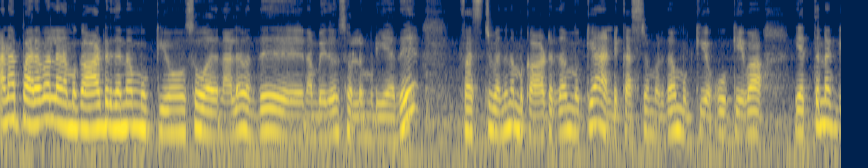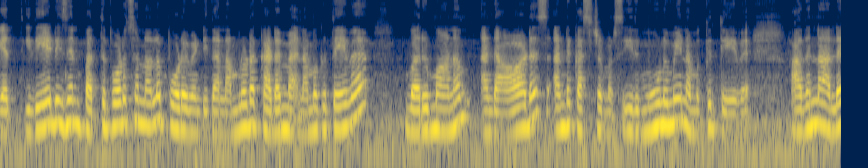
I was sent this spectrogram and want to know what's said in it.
ஆனால் பரவாயில்ல நமக்கு ஆர்டர் தானே முக்கியம். ஸோ அதனால் வந்து நம்ம எதுவும் சொல்ல முடியாது. ஃபஸ்ட்டு வந்து நமக்கு ஆர்டர் தான் முக்கியம் அண்டு கஸ்டமர் தான் முக்கியம். ஓகேவா எத்தனை எத் இதே டிசைன் பத்து போட சொன்னாலும் போட வேண்டியதான் நம்மளோட கடமை நமக்கு தேவை வருமானம் அண்ட் ஆர்டர்ஸ் அண்டு கஸ்டமர்ஸ் இது மூணுமே நமக்கு தேவை. அதனால்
